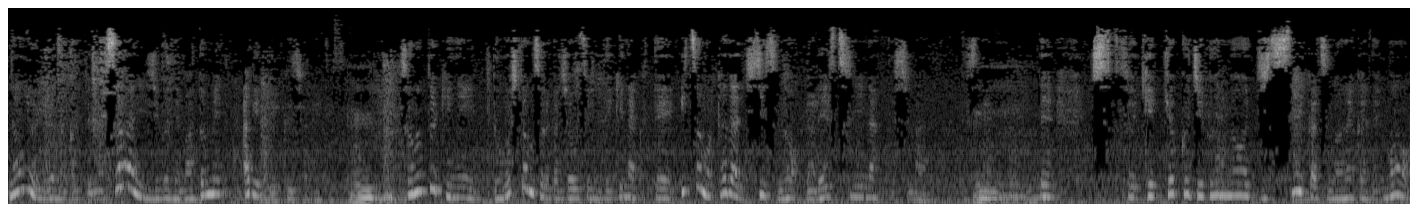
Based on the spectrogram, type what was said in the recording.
何を入れるのかっていうのをさらに自分でまとめ上げていくじゃないですか、うん、その時にどうしてもそれが上手にできなくていつもただ事実の羅列になってしまうんですね、うん、でそれ結局自分の実生活の中でも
